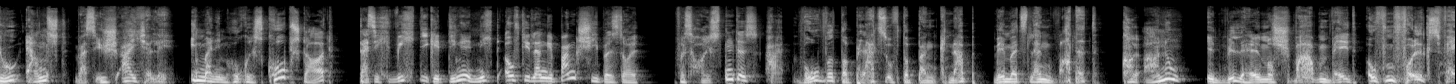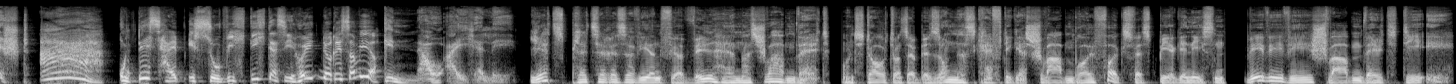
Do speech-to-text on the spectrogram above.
Du ernst? Was ist Eichele? In meinem Horoskop steht, dass ich wichtige Dinge nicht auf die lange Bank schieben soll. Was heißt denn das? Ha, wo wird der Platz auf der Bank knapp, wenn man jetzt lang wartet? Keine Ahnung. In Wilhelmers Schwabenwelt auf dem Volksfest. Ah, und deshalb ist so wichtig, dass ich heute noch reserviere. Genau, Eichele. Jetzt Plätze reservieren für Wilhelmers Schwabenwelt und dort unser besonders kräftiges Schwabenbräu Volksfestbier genießen. www.schwabenwelt.de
